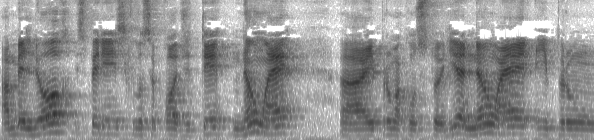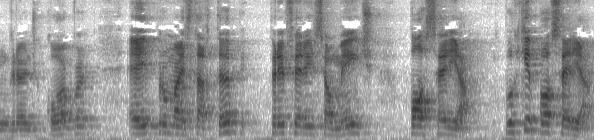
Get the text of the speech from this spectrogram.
a melhor experiência que você pode ter não é uh, ir para uma consultoria, não é ir para um grande corporate, é ir para uma startup, preferencialmente pós-série A. Por que pós-série A?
